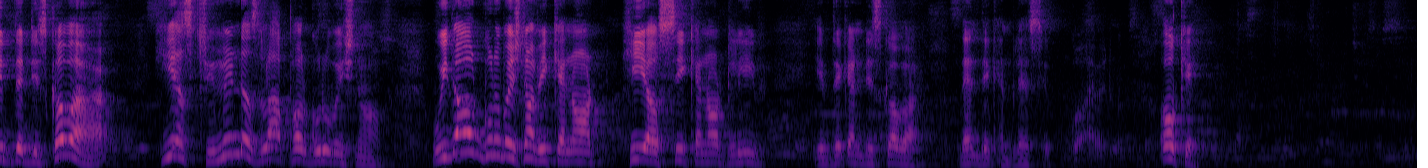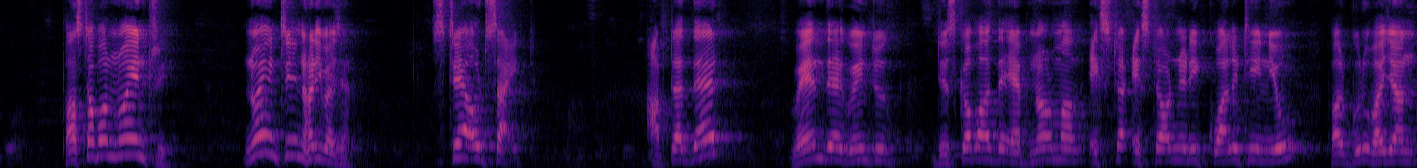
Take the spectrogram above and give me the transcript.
if they discover, he has tremendous love for Guru Vaishnava. Without Guru Vaishnava, he cannot, he or she cannot live. If they can discover, then they can bless you. Go ahead. Okay. First of all, no entry. No entry in Hari Bhajan. Stay outside. After that, when they are going to discover the abnormal, extra extraordinary quality in you for Guru Bhajan,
